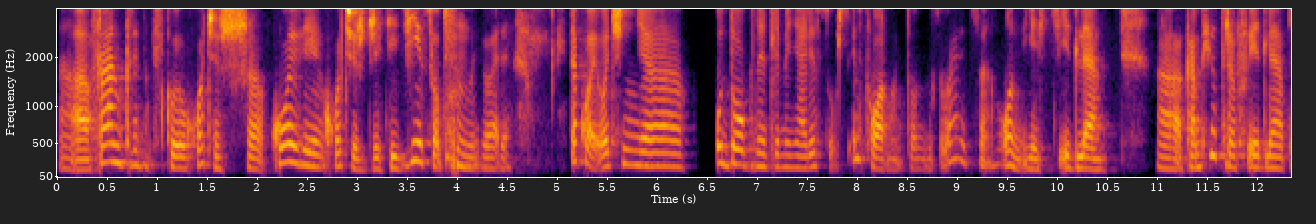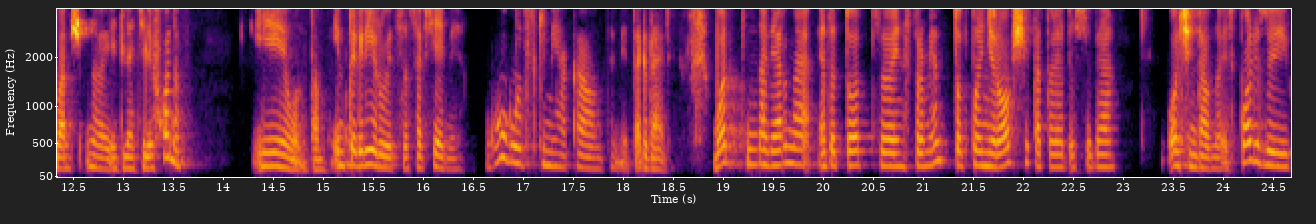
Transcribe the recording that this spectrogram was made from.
э, франклиновскую, хочешь э, Кови, хочешь GTD, собственно говоря. Такой очень удобный для меня ресурс. Информант он называется. Он есть и для компьютеров, и для, планш... ну, и для телефонов и он там интегрируется со всеми гугловскими аккаунтами и так далее. Вот, наверное, это тот инструмент, тот планировщик, который я для себя очень давно использую, и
